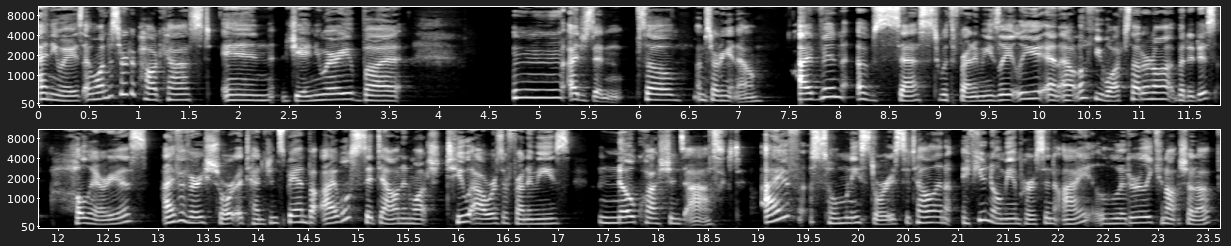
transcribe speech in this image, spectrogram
Anyways, I wanted to start a podcast in January, but mm, I just didn't. So I'm starting it now. I've been obsessed with frenemies lately, and I don't know if you watch that or not, but it is hilarious. I have a very short attention span, but I will sit down and watch two hours of frenemies, no questions asked. I have so many stories to tell, and if you know me in person, I literally cannot shut up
